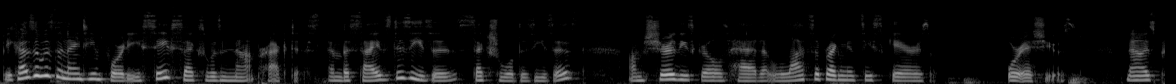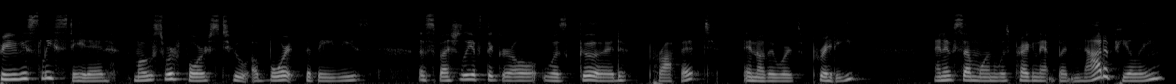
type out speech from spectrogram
Because it was the 1940s, safe sex was not practiced. And besides diseases, sexual diseases, I'm sure these girls had lots of pregnancy scares or issues. Now, as previously stated, most were forced to abort the babies, especially if the girl was good, profit, in other words, pretty, and if someone was pregnant but not appealing,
